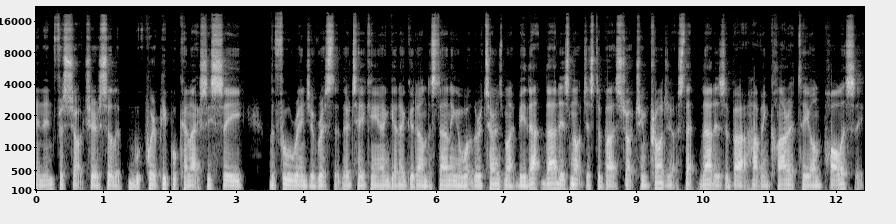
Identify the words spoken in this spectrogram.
in infrastructure so that where people can actually see the full range of risks that they're taking and get a good understanding of what the returns might be. That that is not just about structuring projects. That that is about having clarity on policy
